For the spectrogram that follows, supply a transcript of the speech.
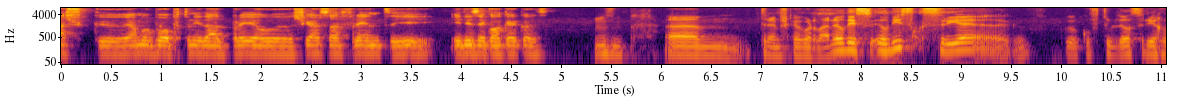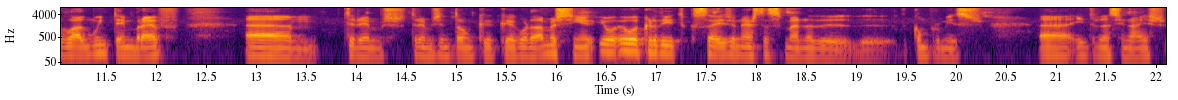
acho que é uma boa oportunidade para ele chegar-se à frente e, e dizer qualquer coisa. Uhum. Um, teremos que aguardar. Ele disse, ele disse que seria que o futuro dele seria revelado muito em breve. Um, teremos, teremos então que, que, aguardar, mas sim, eu, eu acredito que seja nesta semana de, de, de compromissos uh, internacionais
